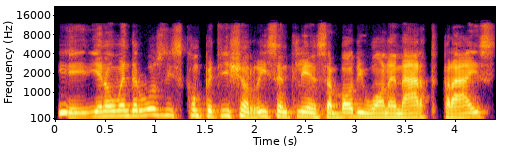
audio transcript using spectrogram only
You know, when there was this competition recently, and somebody won an art prize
